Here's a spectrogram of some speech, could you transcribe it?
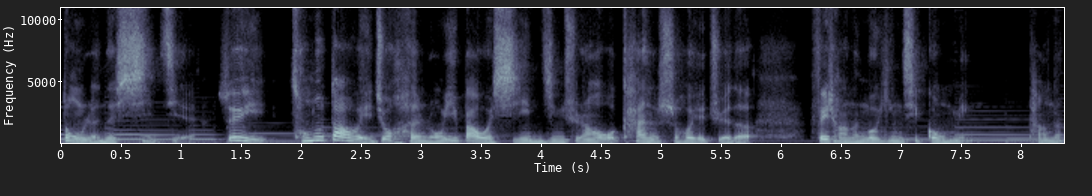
动人的细节，所以从头到尾就很容易把我吸引进去。然后我看的时候也觉得。非常能够引起共鸣，唐呢？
